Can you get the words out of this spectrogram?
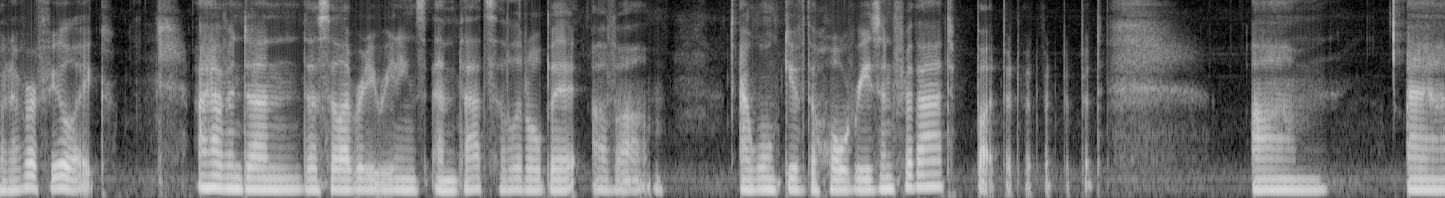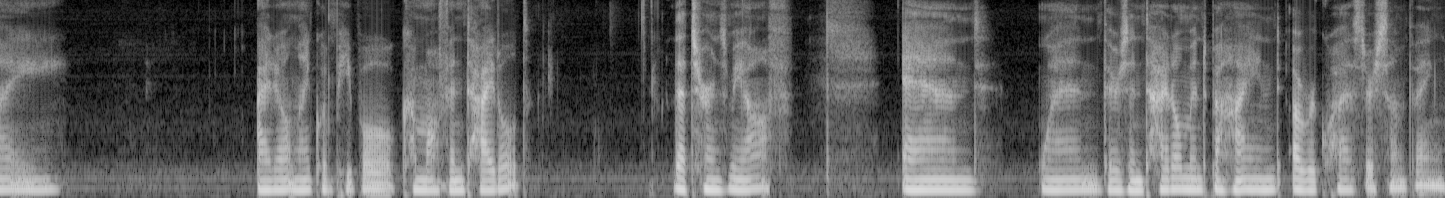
whatever I feel like. I haven't done the celebrity readings and that's a little bit of um I won't give the whole reason for that, but but but but but but um I I don't like when people come off entitled that turns me off. And when there's entitlement behind a request or something,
